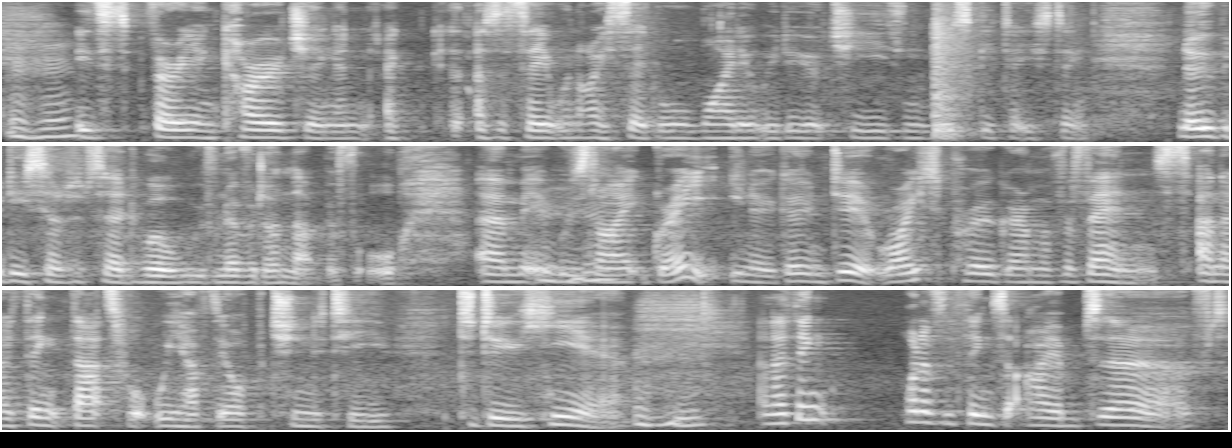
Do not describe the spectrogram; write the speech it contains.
mm-hmm. is very encouraging. And I, as I say, when I said, "Well, why don't we do a cheese and whiskey tasting?" Nobody sort of said, "Well, we've never done that before." Um, it mm-hmm. was like, "Great, you know, go and do it. Write a program of events." And I think that's what we have the opportunity to do here. Mm-hmm. And I think one of the things that I observed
